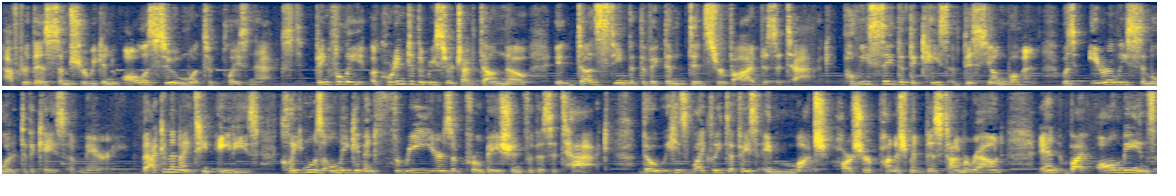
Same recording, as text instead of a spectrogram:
After this, I'm sure we can all assume what took place next. Thankfully, according to the research I've done though, it does seem that the victim did survive this attack. Police say that the case of this young woman was eerily similar to the case of Mary. Back in the 1980s, Clayton was only given three years of probation for this attack, though he's likely to face a much harsher punishment this time around, and by all means,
